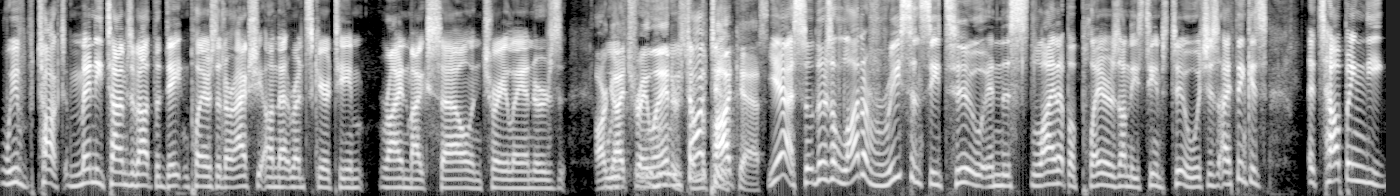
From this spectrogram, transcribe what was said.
We've talked many times about the Dayton players that are actually on that Red Scare team: Ryan Mikesell and Trey Landers. Our We've- guy Trey Landers from the to. podcast. Yeah, so there's a lot of recency too in this lineup of players on these teams too, which is I think is it's helping the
